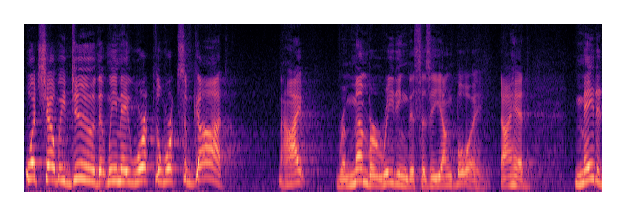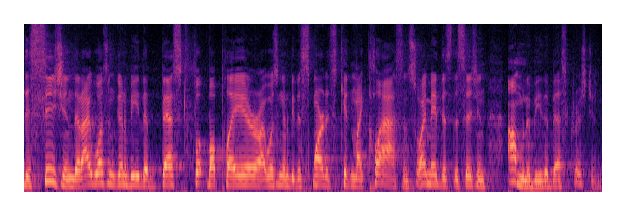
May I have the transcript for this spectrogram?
What shall we do that we may work the works of God? Now, I remember reading this as a young boy. I had made a decision that I wasn't going to be the best football player, I wasn't going to be the smartest kid in my class, and so I made this decision I'm going to be the best Christian.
